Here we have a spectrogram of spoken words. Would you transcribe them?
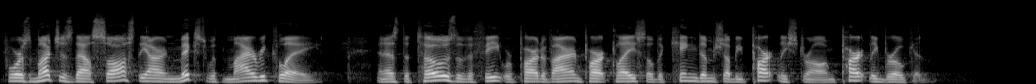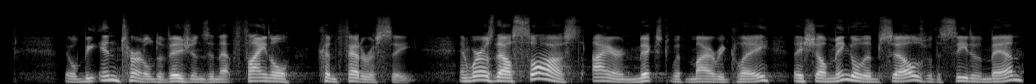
for as much as thou sawest the iron mixed with miry clay. And as the toes of the feet were part of iron, part clay, so the kingdom shall be partly strong, partly broken. There will be internal divisions in that final confederacy. And whereas thou sawest iron mixed with miry clay, they shall mingle themselves with the seed of men,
